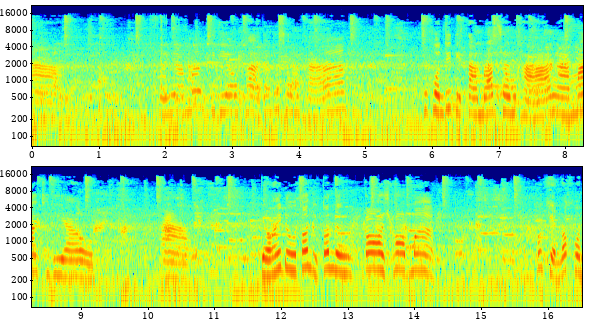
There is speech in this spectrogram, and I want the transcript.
อ่าสวยงามมากทีเดียวค่ะท่านผู้ชมค่ะทุกคนที่ติดตามรับชมขางามมากทีเดียวอ่าเดี๋ยวให้ดูต้นอีกต้นหนึ่งก็ชอบมากเขาเขียนว่าคน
